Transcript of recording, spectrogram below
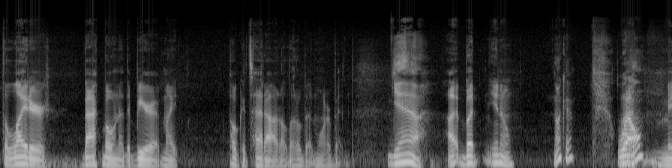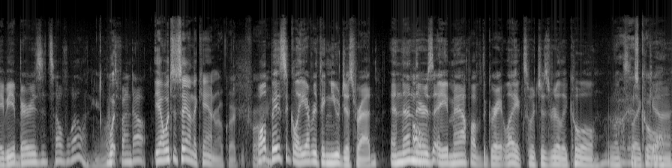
the lighter backbone of the beer, it might poke its head out a little bit more. But yeah. I, but you know, Okay. Well, I- maybe it buries itself well in here. Let's What- find out. yeah. What's it say on the can, real quick? Well, we- basically everything you just read, and then Oh. there's a map of the Great Lakes, which is really cool. It looks it is like cool. Uh,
